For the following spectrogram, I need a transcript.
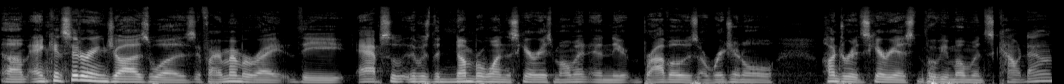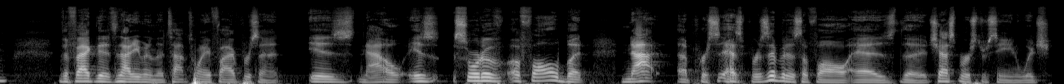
Um, and considering Jaws was, if I remember right, the absolute it was the number one scariest moment in the Bravo's original hundred scariest movie moments countdown the fact that it's not even in the top 25% is now is sort of a fall, but not a, as precipitous a fall as the chestburster scene, which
